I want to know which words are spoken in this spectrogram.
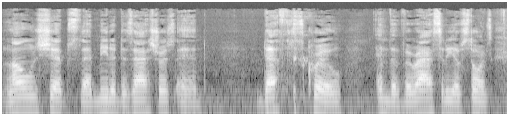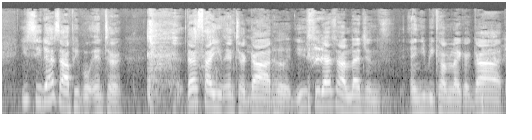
lone ships that meet a disastrous end, death's crew, and the veracity of storms. You see, that's how people enter. That's how you enter godhood. You see, that's how legends and you become like a god.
